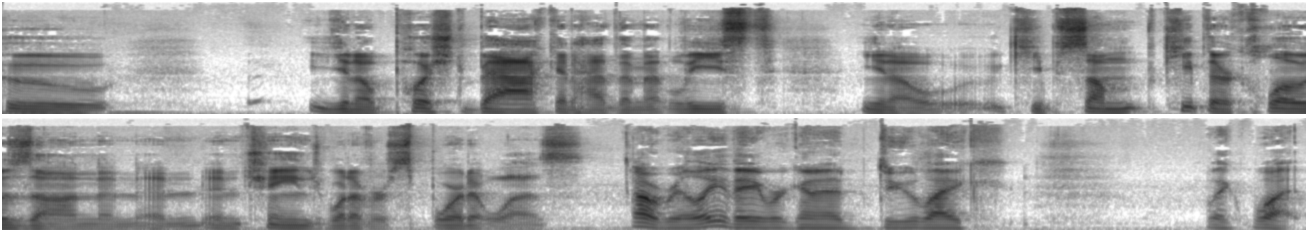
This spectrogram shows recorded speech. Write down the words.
who, you know, pushed back and had them at least, you know, keep some keep their clothes on and and, and change whatever sport it was. Oh, really? They were gonna do like, like what?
